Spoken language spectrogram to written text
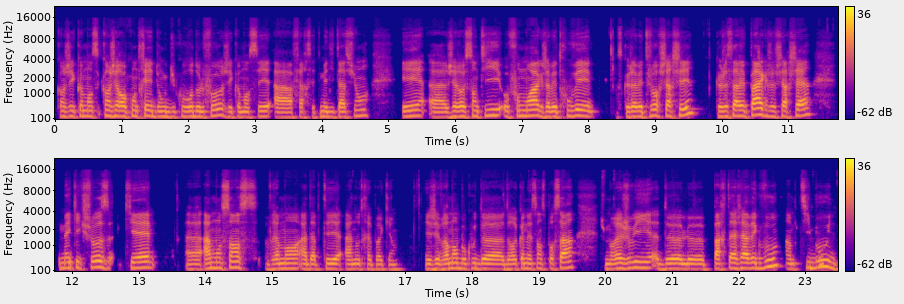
quand j'ai rencontré donc du Rodolfo, j'ai commencé à faire cette méditation et j'ai ressenti au fond de moi que j'avais trouvé ce que j'avais toujours cherché, que je ne savais pas que je cherchais, mais quelque chose qui est, à mon sens, vraiment adapté à notre époque. Et j'ai vraiment beaucoup de, de, reconnaissance pour ça. Je me réjouis de le partager avec vous, un petit mmh bout, une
